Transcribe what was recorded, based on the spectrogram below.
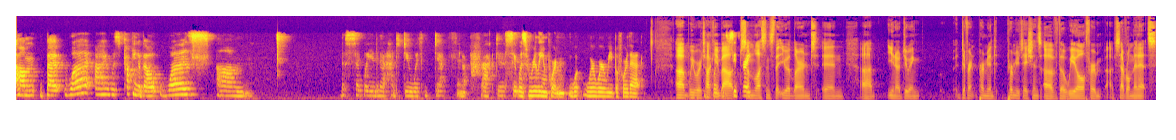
Um, but what I was talking about was um, the segue into that had to do with depth in a practice. It was really important. Wh- where were we before that? Um, we were talking about some lessons that you had learned in, um, you know, doing different permut- permutations of the wheel for uh, several minutes,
